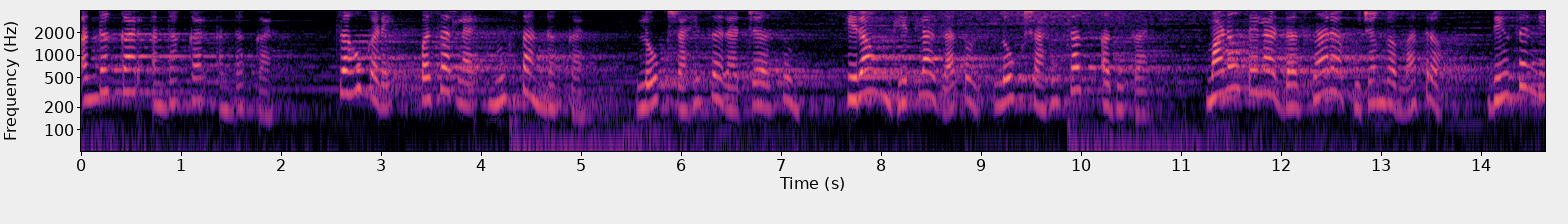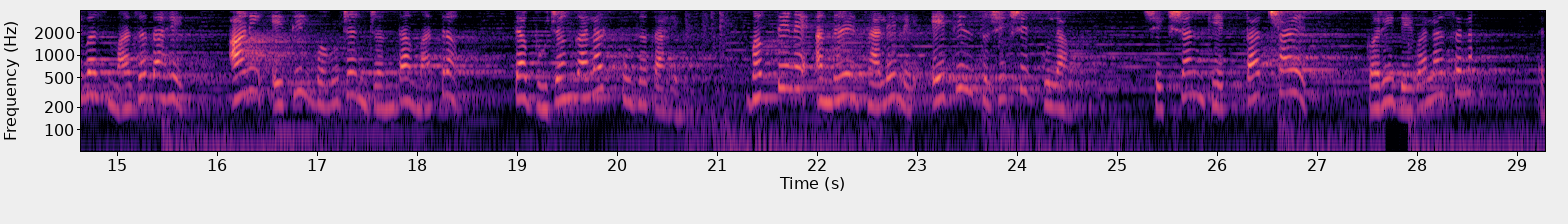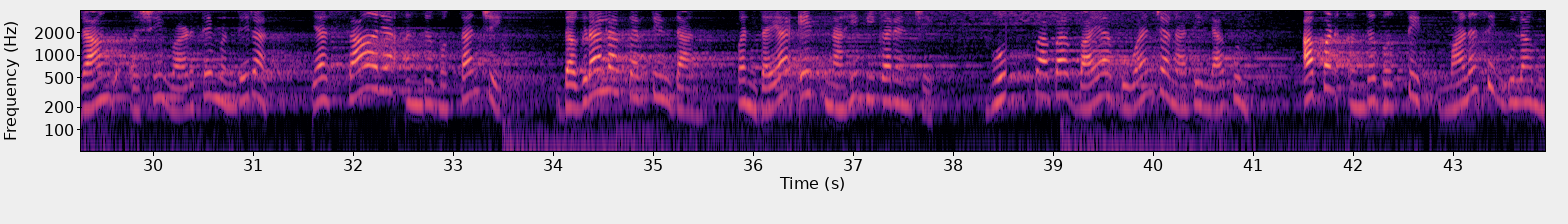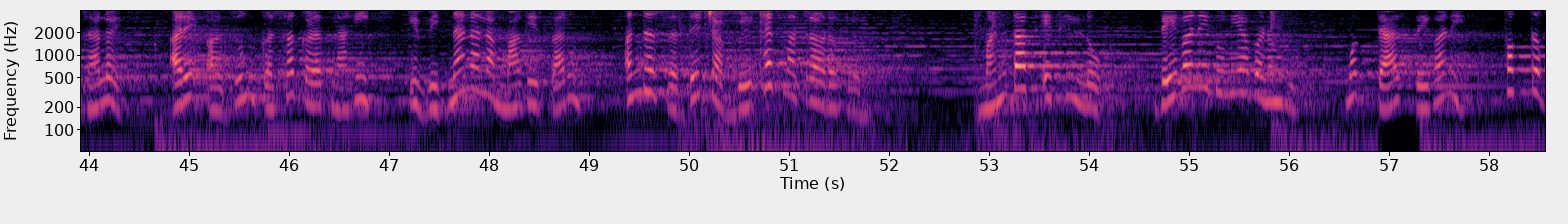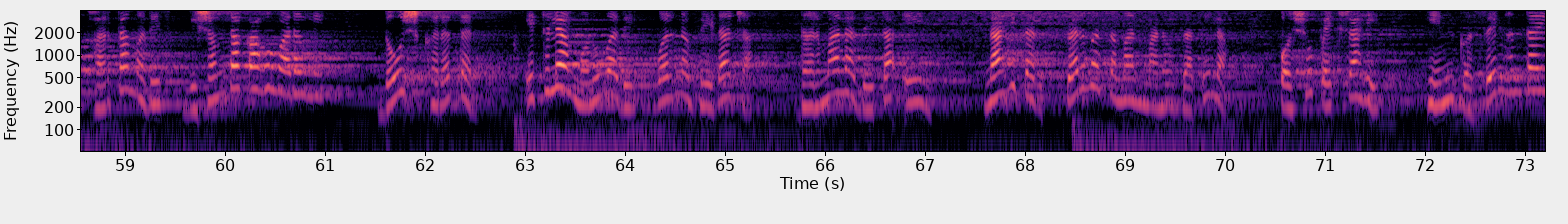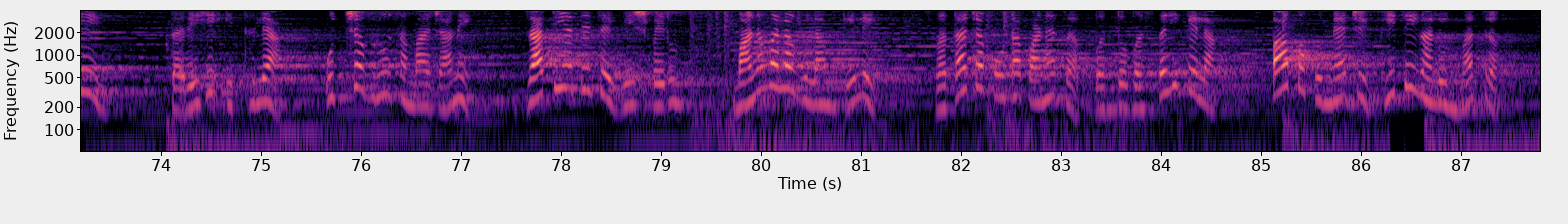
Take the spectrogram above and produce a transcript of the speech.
अंधकार अंधकार अंधकार. चहूकडे पसरलाय नुसता अंधकार. लोकशाहीचं राज्य असून हिरावून घेतला जातो लोकशाहीचाच अधिकार. मानवतेला डसणारा भुजंग मात्र दिवसेंदिवस माजत आहे आणि येथील बहुजन जनता मात्र त्या भुजंगालाच पूजत आहे. भक्तीने आंधळे झालेले येथील सुशिक्षित गुलाम. शिक्षण घेतात शाळेत. करी देवाला सलाम. रांग अशी वाढते मंदिरात. या साऱ्या अंधभक्तांची दगडाला करतील दान पण दया येत नाही भिकाऱ्यांची. भूत बाबा बाया बुवांच्या नादी लागून आपण अंधभक्तीत मानसिक गुलाम झालोय. अरे अजून कसं कळत नाही की विज्ञानाला मागे चारून अंधश्रद्धेच्या विळख्यात मात्र अडकलोय. म्हणतात येथील लोक देवाने दुनिया बनवली. मग त्याच देवाने फक्त भारतामध्येच विषमता का हो वाढवली? दोष खरं तर इथल्या मनुवादी वर्णभेदाच्या धर्माला देता येईल. नाहीतर सर्व समान मानवजातीला पशुपेक्षाही हीन कसे म्हणता येईल? तरीही इथल्या उच्चभ्रू समाजाने जातीयतेचे विष पेरून मानवाला गुलाम केले. स्वतःच्या पोटा पाण्याचा बंदोबस्तही केला. पाप पुण्याची भीती घालून मात्र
